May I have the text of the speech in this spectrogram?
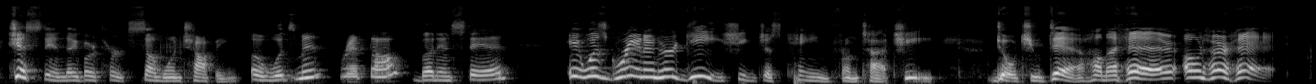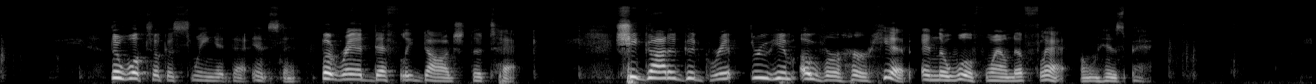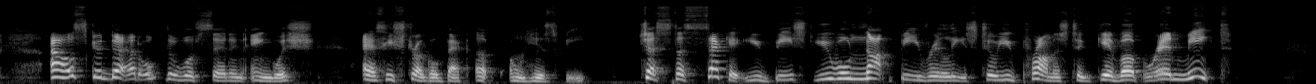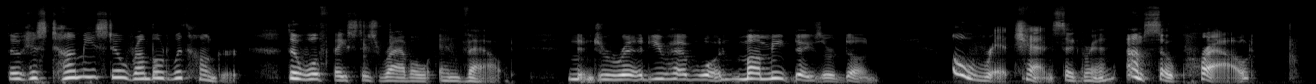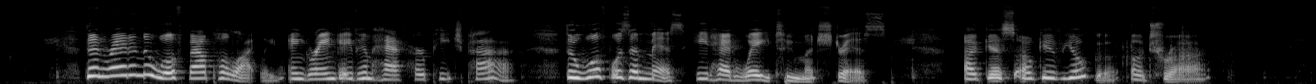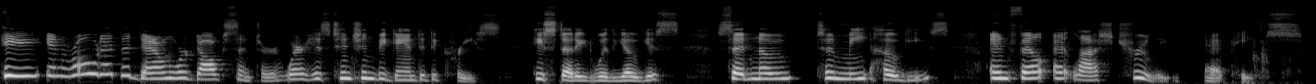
Just then they both heard someone chopping. A woodsman, Red thought, but instead it was Gran and her gi. She just came from Tai Chi. Don't you dare hum a hair on her head. The wolf took a swing at that instant, but Red deftly dodged the attack. She got a good grip, threw him over her hip, and the wolf wound up flat on his back. I'll skedaddle, the wolf said in anguish as he struggled back up on his feet. Just a second, you beast. You will not be released till you promise to give up red meat. Though his tummy still rumbled with hunger, the wolf faced his rival and vowed, Ninja Red, you have won. My meat days are done. Oh, Red Chan, said Gran, I'm so proud. Then Red and the wolf bowed politely, and Gran gave him half her peach pie. The wolf was a mess. He'd had way too much stress. I guess I'll give yoga a try. He enrolled at the Downward Dog Center, where his tension began to decrease. He studied with yogis, said no to meat hoagies, and felt at last truly at peace.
